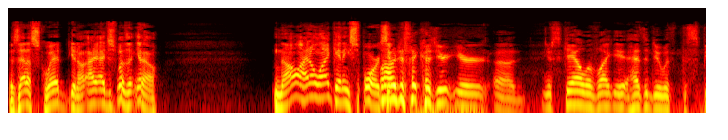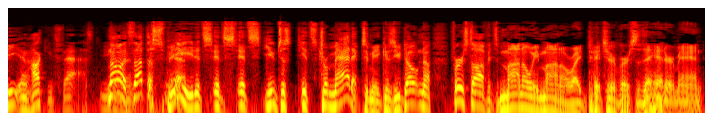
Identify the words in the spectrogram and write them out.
is that a squid? You know, I, I just wasn't. You know, no, I don't like any sports. Well, I would just say because your your uh, your scale of like it has to do with the speed and hockey's fast. You No, gotta- it's not the speed. It's it's it's you just it's dramatic to me because you don't know. First off, it's mano y mano, right? Pitcher versus the hitter, man.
